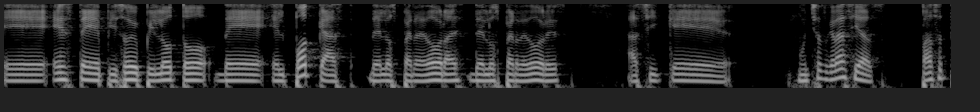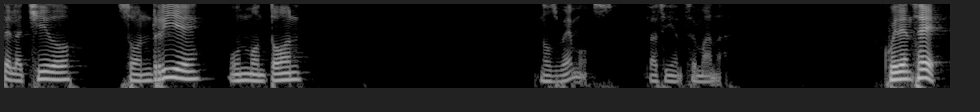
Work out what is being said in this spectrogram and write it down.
eh, este episodio piloto del el podcast de los perdedores, de los perdedores. Así que muchas gracias. Pásatela chido. Sonríe un montón. Nos vemos la siguiente semana. Cuídense.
